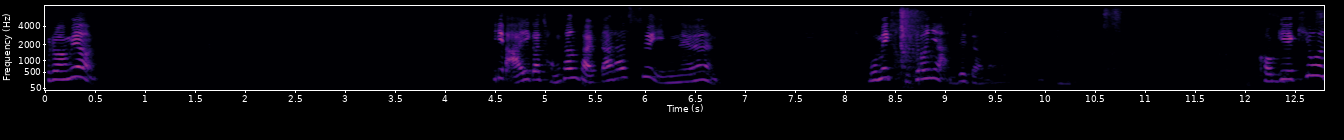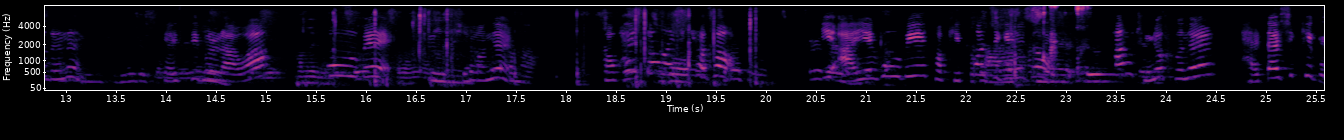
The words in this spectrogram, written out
그러면 이 아이가 정상 발달할 수 있는 몸의 기전이 안 되잖아요. 거기에 키워드는 베스티블라와 호흡의 기전을 더 활성화시켜서 이 아이의 호흡이 더 깊어지게 해서 항중력근을 발달시키고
